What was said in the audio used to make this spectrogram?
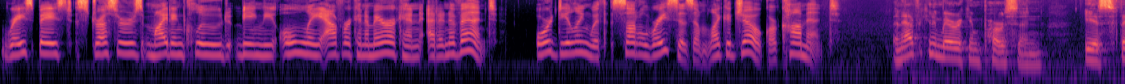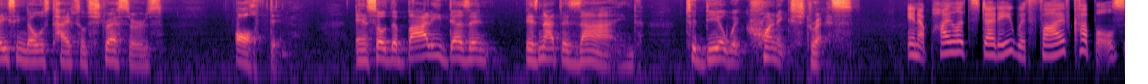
Race based stressors might include being the only African American at an event or dealing with subtle racism like a joke or comment. An African American person is facing those types of stressors often. And so the body doesn't is not designed to deal with chronic stress. In a pilot study with five couples,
